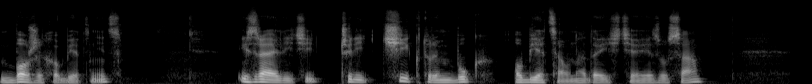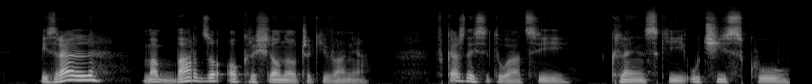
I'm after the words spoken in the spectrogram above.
Bożych obietnic, Izraelici, czyli ci, którym Bóg obiecał nadejście Jezusa, Izrael ma bardzo określone oczekiwania. W każdej sytuacji klęski, ucisku,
